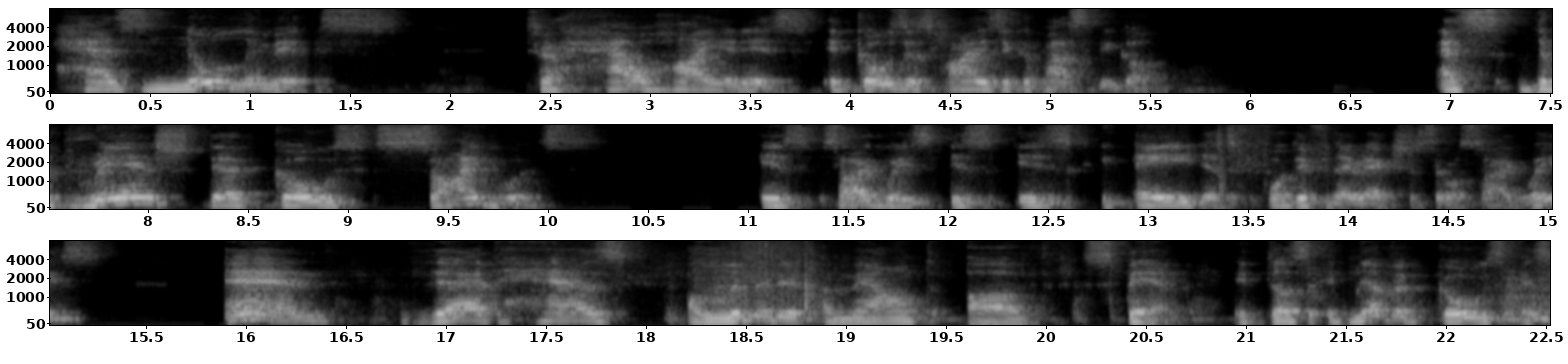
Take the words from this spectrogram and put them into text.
has no limits to how high it is. It goes as high as it could possibly go. As the branch that goes sideways is sideways is is a there's four different directions that go sideways, and that has a limited amount of span. It does it never goes as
